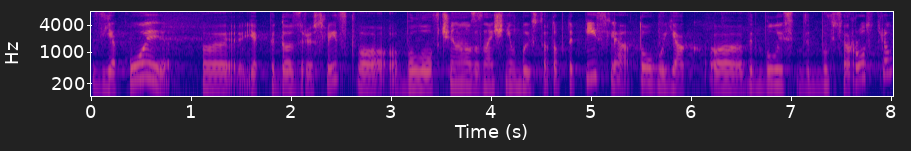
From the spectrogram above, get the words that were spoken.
з якої, е, як підозрює слідство, було вчинено зазначені вбивства. Тобто, після того, як е, відбулись, відбувся розстріл,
